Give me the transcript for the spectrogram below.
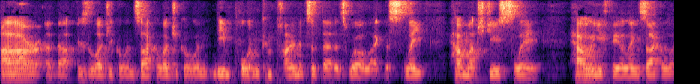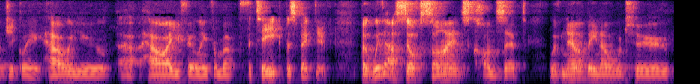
are about physiological and psychological, and the important components of that as well, like the sleep. How much do you sleep? How are you feeling psychologically? How are you? Uh, how are you feeling from a fatigue perspective? But with our self science concept, we've now been able to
